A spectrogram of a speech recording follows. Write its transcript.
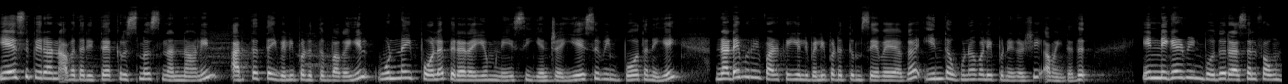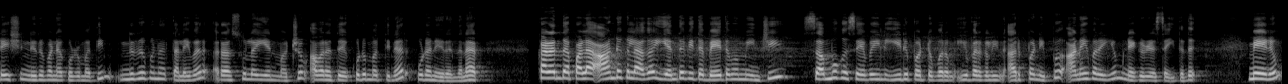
இயேசுபிரான் அவதரித்த கிறிஸ்துமஸ் நன்னாளின் அர்த்தத்தை வெளிப்படுத்தும் வகையில் உன்னைப் போல பிறரையும் நேசி என்ற இயேசுவின் போதனையை நடைமுறை வாழ்க்கையில் வெளிப்படுத்தும் சேவையாக இந்த உணவளிப்பு நிகழ்ச்சி அமைந்தது. இந்நிகழ்வின் போது ரசல் ஃபவுண்டேஷன் நிறுவன குழுமத்தின் நிறுவன தலைவர் ரசுலையன் மற்றும் அவரது குடும்பத்தினர் உடனிருந்தனர். கடந்த பல ஆண்டுகளாக எந்தவித பேதமும் இன்றி சமூக சேவையில் ஈடுபட்டு வரும் இவர்களின் அர்ப்பணிப்பு அனைவரையும் நெகிழ செய்தது. மேலும்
